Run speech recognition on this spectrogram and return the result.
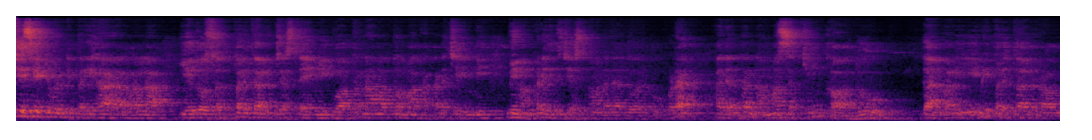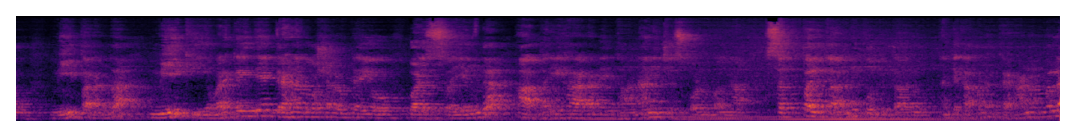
చేసేటువంటి పరిహారాల వల్ల ఏదో సత్ఫలితాలు వచ్చేస్తాయి. మీ గోత్రనామాలతో మాకు అక్కడ చేయండి మేము అక్కడ ఇది చేస్తాం దాని వరకు కూడా అదంతా నమ్మసక్యం కాదు. దానివల్ల ఏమీ ఫలితాలు రావు. మీ పరంగా మీకు ఎవరికైతే గ్రహణ దోషాలు ఉంటాయో వాళ్ళు స్వయంగా ఆ పరిహారాన్ని దానాన్ని చేసుకోవడం వలన సత్ఫలితాలను పొందుతారు. అంతేకాకుండా గ్రహణం వల్ల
